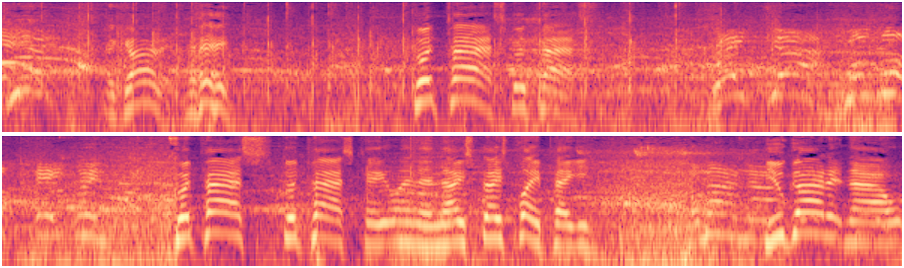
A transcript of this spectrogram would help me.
Yeah. I got it. Hey. Good pass. Good pass. Great job. Good look, Caitlin. Good pass. Good pass, Caitlin. And nice, nice play, Peggy. Come on now. You got it now.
